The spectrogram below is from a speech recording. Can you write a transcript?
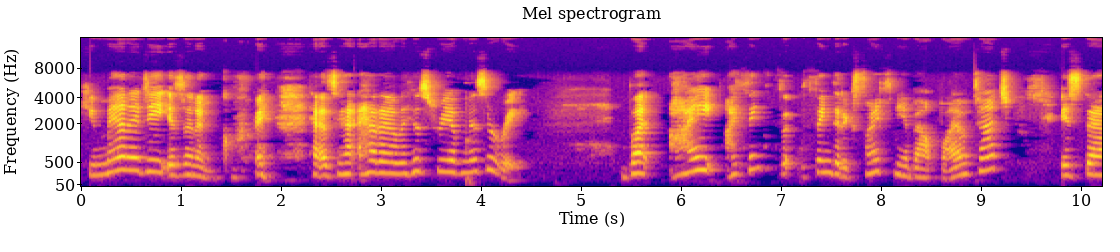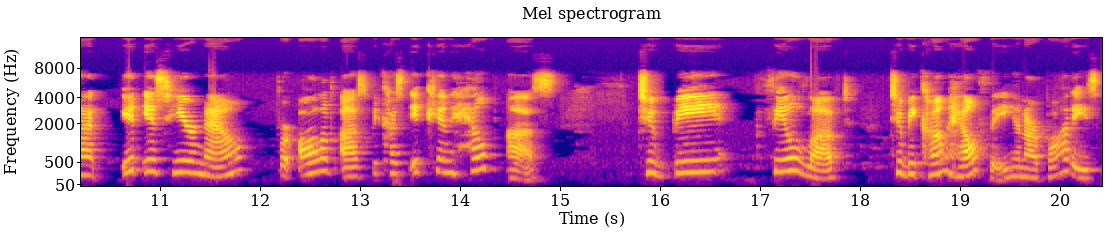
Humanity is in a great, has had a history of misery. But I, I think the thing that excites me about BioTouch is that it is here now for all of us because it can help us to be feel loved, to become healthy in our bodies,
